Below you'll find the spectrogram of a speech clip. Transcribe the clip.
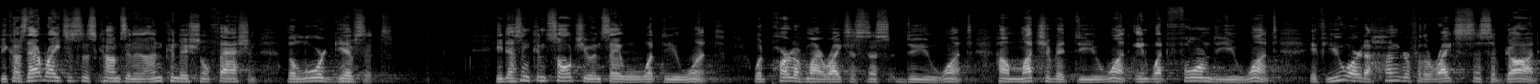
Because that righteousness comes in an unconditional fashion. The Lord gives it. He doesn't consult you and say, Well, what do you want? What part of my righteousness do you want? How much of it do you want? In what form do you want? If you are to hunger for the righteousness of God,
